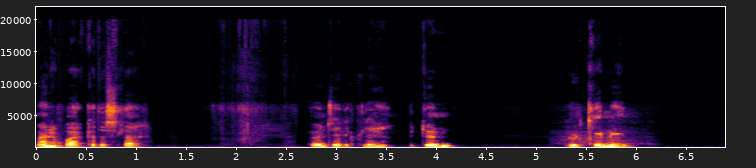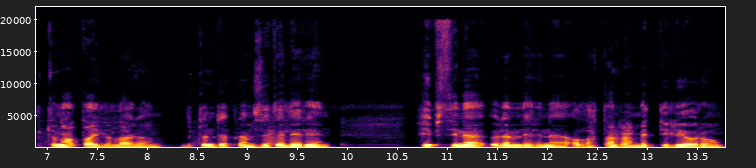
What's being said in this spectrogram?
Merhaba arkadaşlar. Öncelikle bütün ülkemin, bütün Hataylıların, bütün depremzedelerin hepsine, ölenlerine Allah'tan rahmet diliyorum.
